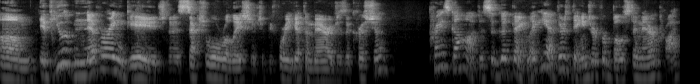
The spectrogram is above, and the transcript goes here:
um, if you have never engaged in a sexual relationship before you get to marriage as a Christian, praise God. That's a good thing. Like, yeah, there's danger for boasting there and pride,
